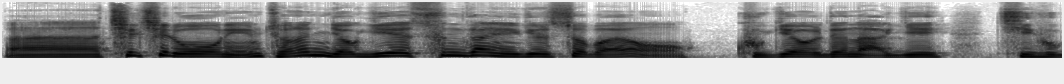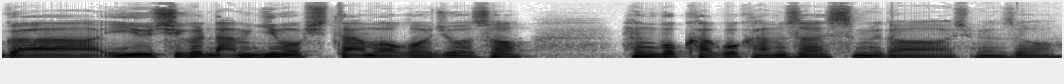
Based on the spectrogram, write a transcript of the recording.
아, 7755님, 저는 여기에 순간 일기를 써봐요. 9개월 된 아기 지후가 이유식을 남김없이 다 먹어주어서 행복하고 감사했습니다. 하시면서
